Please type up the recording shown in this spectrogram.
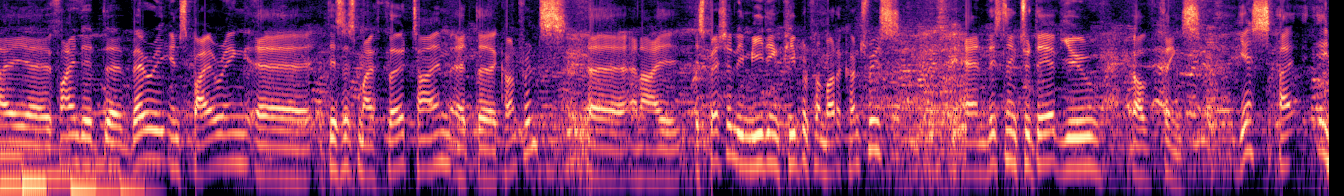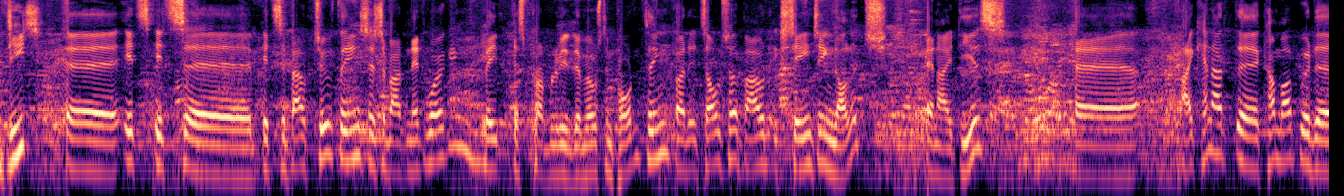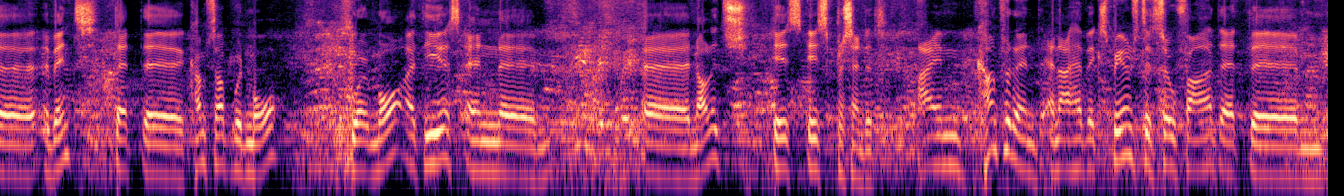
I uh, find it uh, very inspiring. Uh, this is my third time at the conference, uh, and I especially meeting people from other countries and listening to their view of things. Yes, I, indeed, uh, it's it's uh, it's about two things. It's about networking. That's probably the most important thing, but it's also about exchanging knowledge and ideas. I cannot come up with an event that comes up with more where more ideas and uh, uh, knowledge is, is presented. I'm confident, and I have experienced it so far, that um,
